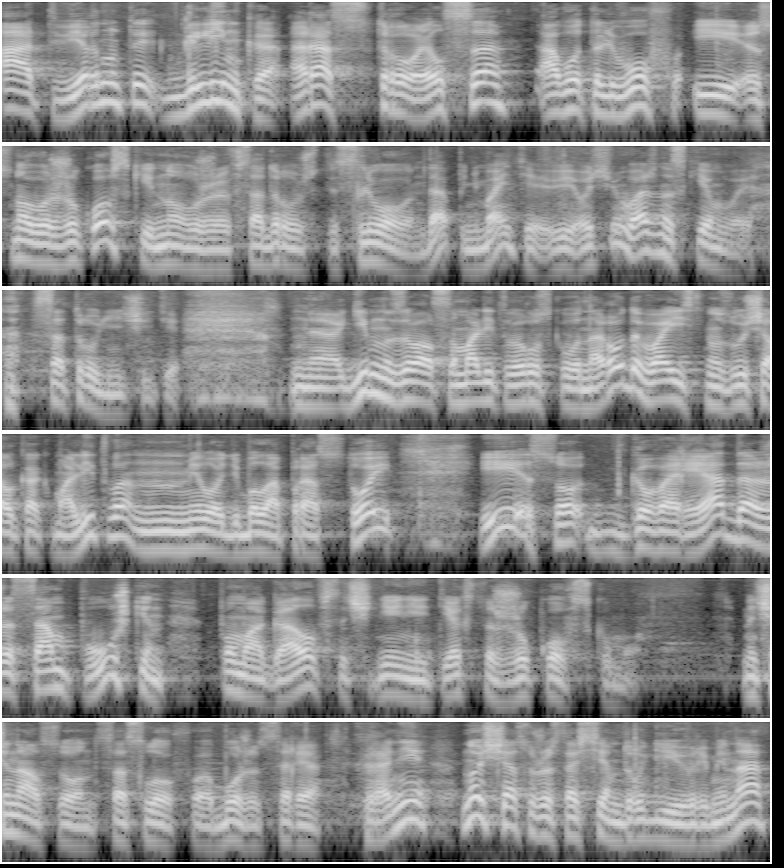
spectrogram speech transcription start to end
отвергнуты. Глинка расстроился, а вот Львов и снова Жуковский, но уже в содружестве с Львовым, да, понимаете, и очень важно, с кем вы сотрудничаете. Гимн назывался «Молитва русского народа», воистину звучал как молитва, мелодия была простой, и, говоря, даже сам Пушкин помогал в сочинении текста Жуковскому. Начинался он со слов «Боже, царя храни», но сейчас уже совсем другие времена,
